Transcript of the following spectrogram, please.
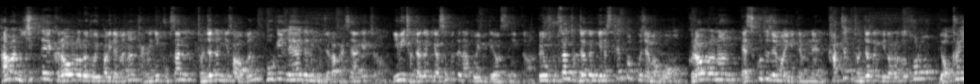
다만 20대 그라울러를 도입하게 되면은 당연히 국산 전자전기 사업은 포기를 해야 되는 문제가 발생하겠죠. 이미 전자전기가 20대나 도입이 되었으니까. 그리고 국산 전자전기는 standoff jammer고 그라울러는 에스코트 jammer이기 때문에 같은 전자전기더라도 서로 역할이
